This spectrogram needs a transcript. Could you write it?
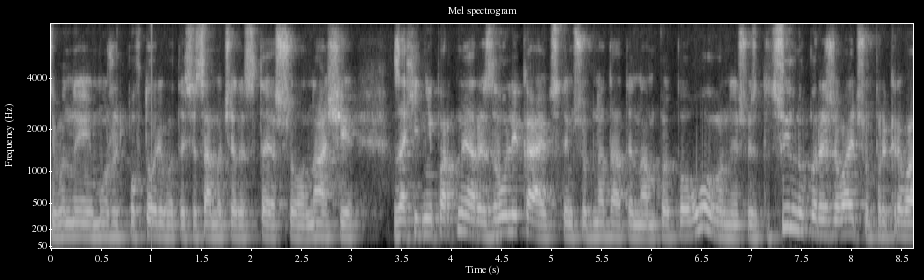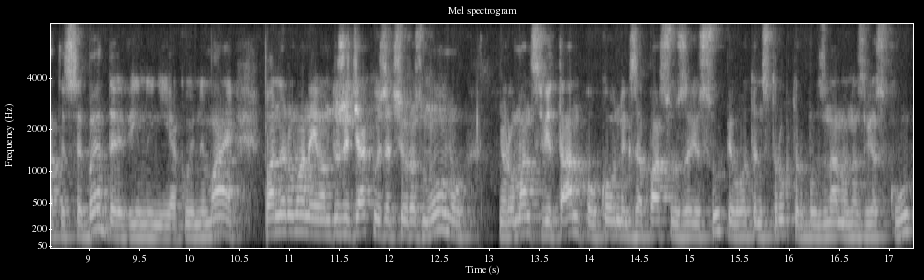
вони можуть повторюватися саме через те, що наші західні партнери зволікають з тим, щоб надати нам ППО. Вони щось сильно переживають, щоб прикривати себе, де війни ніякої немає. Пане Романе, я вам дуже дякую за цю розмову. Роман Світан, полковник запасу ЗСУ, пілот-інструктор, був з нами на зв'язку.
